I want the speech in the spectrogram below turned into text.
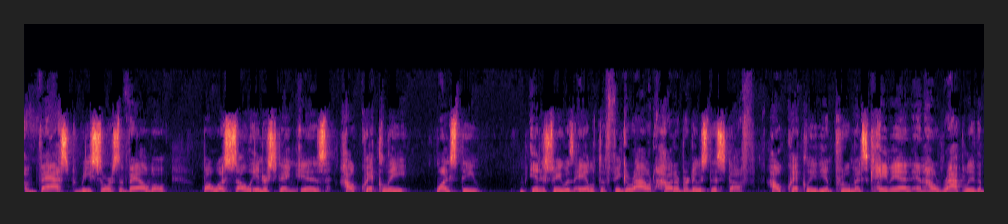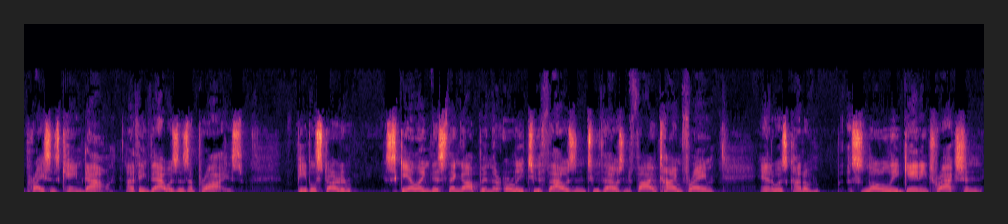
a vast resource available. But what's so interesting is how quickly, once the industry was able to figure out how to produce this stuff, how quickly the improvements came in and how rapidly the prices came down. I think that was a surprise. People started scaling this thing up in the early 2000 2005 timeframe, and it was kind of slowly gaining traction,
